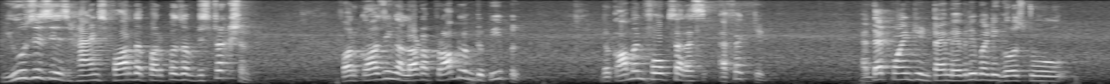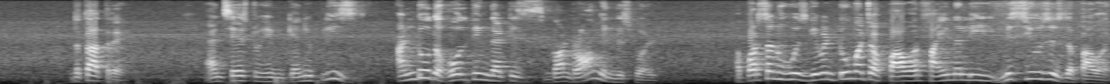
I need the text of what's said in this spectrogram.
uses his hands for the purpose of destruction, for causing a lot of problem to people. The common folks are affected. At that point in time, everybody goes to Dattatreya and says to him, Can you please undo the whole thing that is gone wrong in this world? A person who is given too much of power finally misuses the power.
